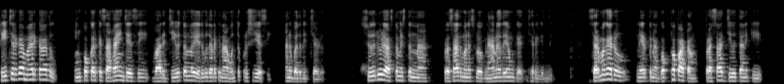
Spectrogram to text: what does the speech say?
టీచర్గా మారి కాదు ఇంకొకరికి సహాయం చేసి వారి జీవితంలో ఎదుగుదలకి నా వంతు కృషి చేసి అని బదిలిచ్చాడు. సూర్యుడు అస్తమిస్తున్న ప్రసాద్ మనసులో జ్ఞానోదయం జరిగింది. శర్మగారు నేర్పిన గొప్ప పాఠం ప్రసాద్ జీవితానికి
